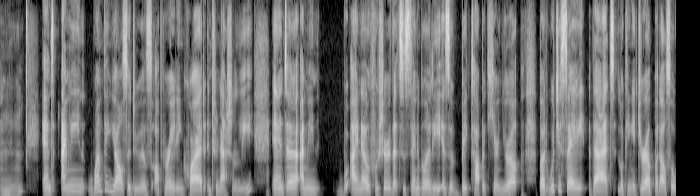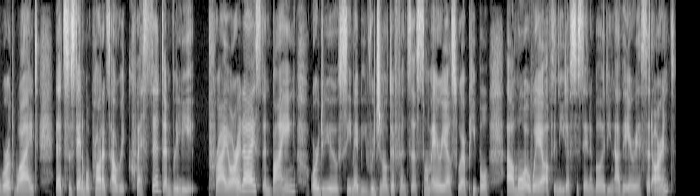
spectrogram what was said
Mm-hmm. And I mean, one thing you also do is operating quite internationally. And uh, I mean, I know for sure that sustainability is a big topic here in Europe, but would you say that looking at Europe, but also worldwide, that sustainable products are requested and really prioritized in buying, or do you see maybe regional differences? Some areas where people are more aware of the need of sustainability, and other areas that aren't.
